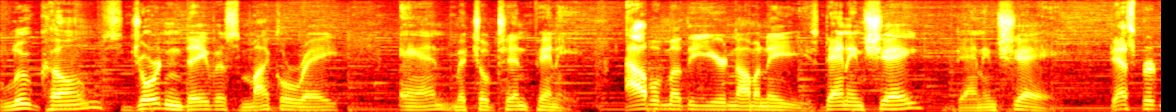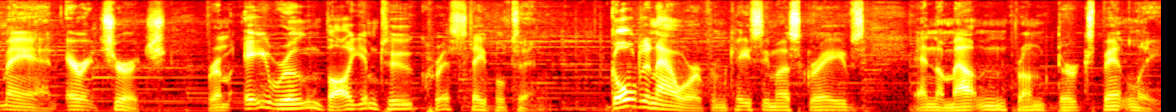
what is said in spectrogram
Luke Combs, Jordan Davis, Michael Ray, and Mitchell Tenpenny. Album of the Year nominees Dan and Shay, Dan and Shay. Desperate Man, Eric Church. From A Room, Volume 2, Chris Stapleton. Golden Hour from Kacey Musgraves, and The Mountain from Dierks Bentley.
